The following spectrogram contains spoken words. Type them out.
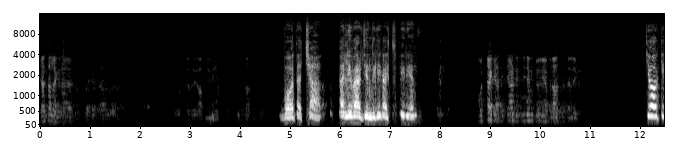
कैसा लग रहा है आपका बेटा जो है वोट कर रहे हो आपने वोट किया पूरी बारात ने बहुत अच्छा पहली बार जिंदगी का एक्सपीरियंस क्योंकि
